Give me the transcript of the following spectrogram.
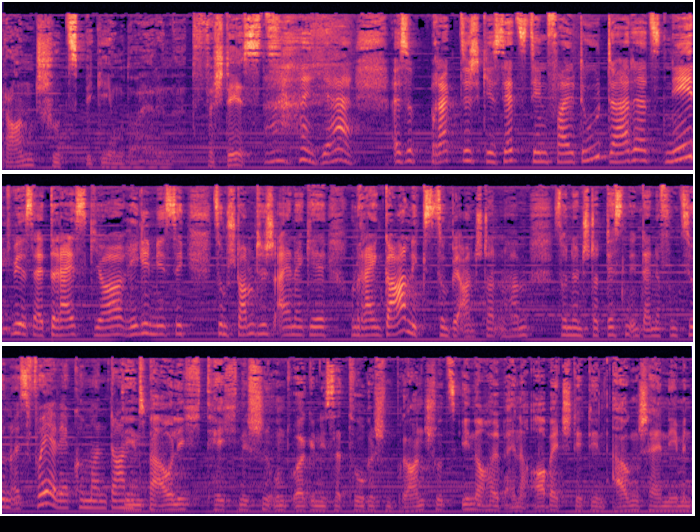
Brandschutzbegehung da erinnert. Verstehst? Ah, ja, also praktisch gesetzt den Fall, du daderst nicht wie seit 30 Jahren regelmäßig zum Stammtisch einige und rein gar nichts zum Beanstanden haben, sondern stattdessen in deiner Funktion als Feuerwehrkommandant. Den baulich, technischen und organisatorischen Brandschutz innerhalb einer Arbeitsstätte in Augenschein nehmen,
